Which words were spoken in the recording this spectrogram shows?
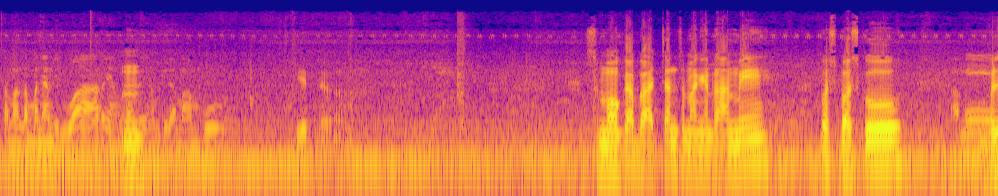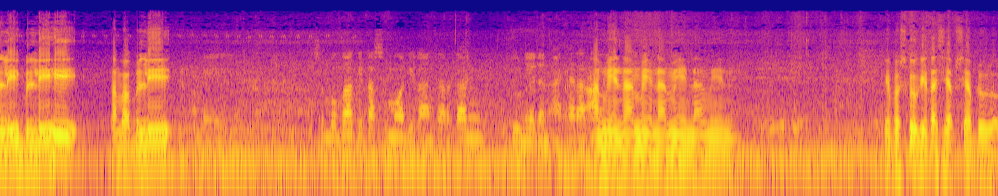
teman-teman yang di luar yang Hmm. yang tidak mampu. Gitu. Semoga bacan semakin rame bos-bosku. Beli-beli tambah beli. Amin. Semoga kita semua dilancarkan dunia dan akhirat. amin amin amin amin oke bosku kita siap-siap dulu.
